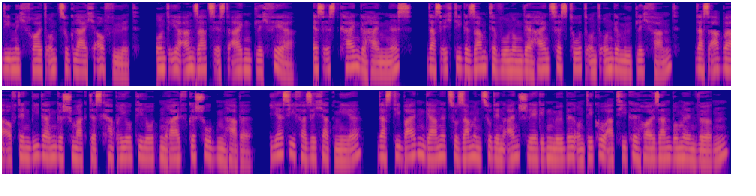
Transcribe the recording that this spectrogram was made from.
die mich freut und zugleich aufwühlt. Und ihr Ansatz ist eigentlich fair. Es ist kein Geheimnis, dass ich die gesamte Wohnung der Heinzes tot und ungemütlich fand, das aber auf den biedern Geschmack des Cabrio-Piloten Ralf geschoben habe. Jessie versichert mir, dass die beiden gerne zusammen zu den einschlägigen Möbel- und Dekoartikelhäusern bummeln würden,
